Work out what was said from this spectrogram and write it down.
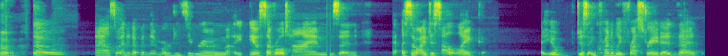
Wow. so I also ended up in the emergency room, you know, several times, and so I just felt like you know, just incredibly frustrated that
